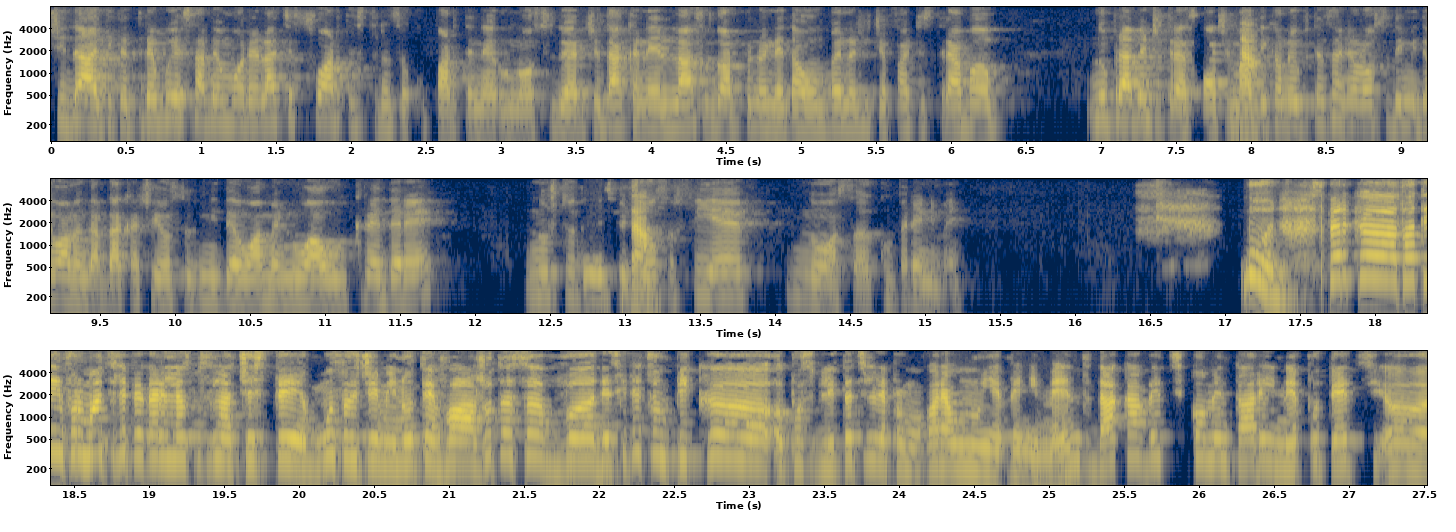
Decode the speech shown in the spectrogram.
Și da, adică trebuie să avem o relație foarte strânsă cu partenerul nostru, deoarece dacă ne lasă doar pe noi, ne dau un banner și ce faceți treabă, nu prea avem ce trebuie să facem. Da. Adică noi putem să ajungem la 100.000 de oameni, dar dacă acei 100.000 de oameni nu au încredere, nu știu despre da. ce o să fie, nu o să cumpere nimeni. Bun, sper că toate informațiile pe care le-am spus în aceste 11 minute vă ajută să vă deschideți un pic uh, posibilitățile de promovare a unui eveniment. Dacă aveți comentarii, ne puteți uh,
